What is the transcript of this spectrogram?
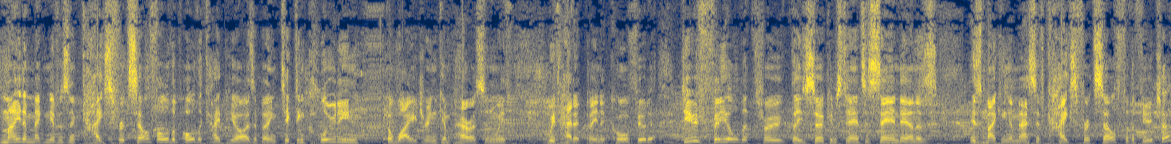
made a magnificent case for itself. All the all the KPIs are being ticked, including the wagering comparison with with had it been at Caulfield. Do you feel that through these circumstances, Sandown is is making a massive case for itself for the future?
